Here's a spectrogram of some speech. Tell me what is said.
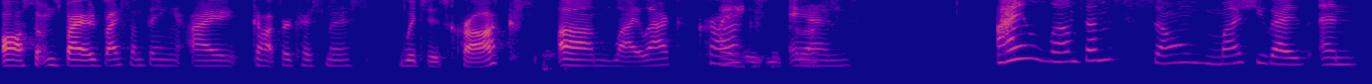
also inspired by something I got for Christmas which is Crocs, um, lilac Crocs, and I love them so much, you guys. And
